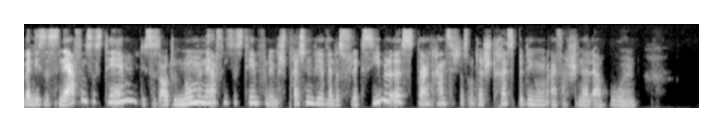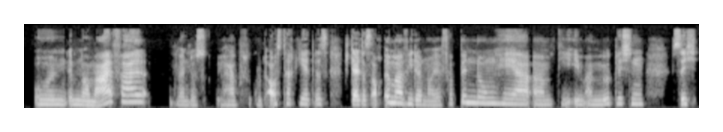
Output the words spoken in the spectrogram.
wenn dieses Nervensystem, dieses autonome Nervensystem, von dem sprechen wir, wenn das flexibel ist, dann kann sich das unter Stressbedingungen einfach schnell erholen. Und im Normalfall, wenn das ja so gut austariert ist, stellt das auch immer wieder neue Verbindungen her, ähm, die ihm ermöglichen, sich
